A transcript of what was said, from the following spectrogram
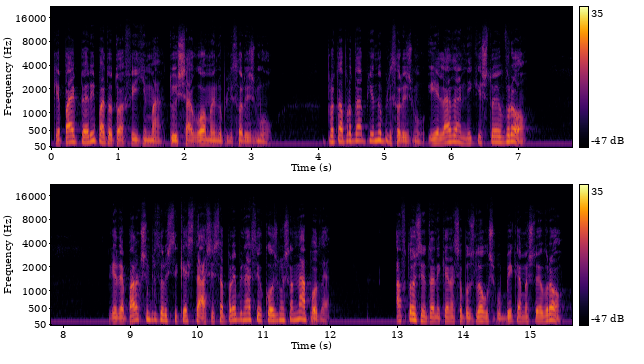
Και πάει περίπατο το αφήγημα του εισαγόμενου πληθωρισμού πρώτα-πρώτα ποιανού πληθωρισμού. Η Ελλάδα ανήκει στο ευρώ. Για να υπάρξουν πληθωριστικές τάσεις θα πρέπει να έρθει ο κόσμος ανάποδα. Αυτός δεν ήταν και ένας από τους λόγους που μπήκαμε στο ευρώ.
